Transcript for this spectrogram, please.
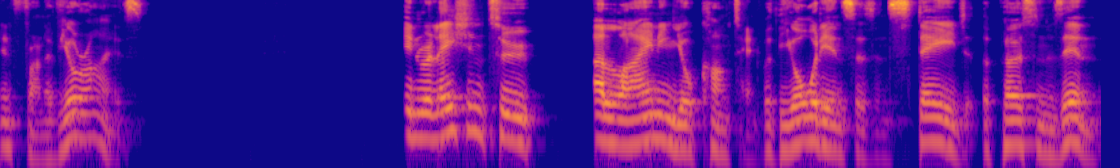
in front of your eyes. In relation to aligning your content with the audiences and stage that the person is in,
